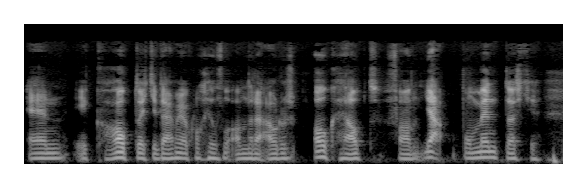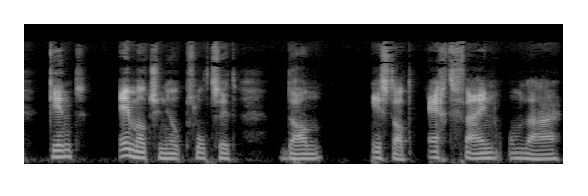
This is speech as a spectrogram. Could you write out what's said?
En ik hoop dat je daarmee ook nog heel veel andere ouders ook helpt. Van ja, op het moment dat je kind emotioneel op slot zit, dan is dat echt fijn om daar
